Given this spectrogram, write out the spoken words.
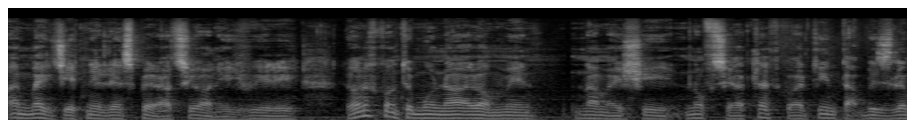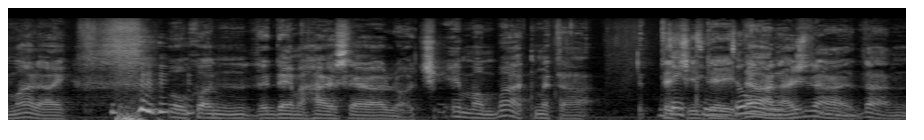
hemmhekk ġietni l-ispirazzjoni ġviri. L-għonet kont imur naqrom minn namel xi nofs sigħa tliet kwart jien taqbiżli malaj u kon dejjem ħares l orloġġ. Imma mbagħad meta deċidej dan għax dan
